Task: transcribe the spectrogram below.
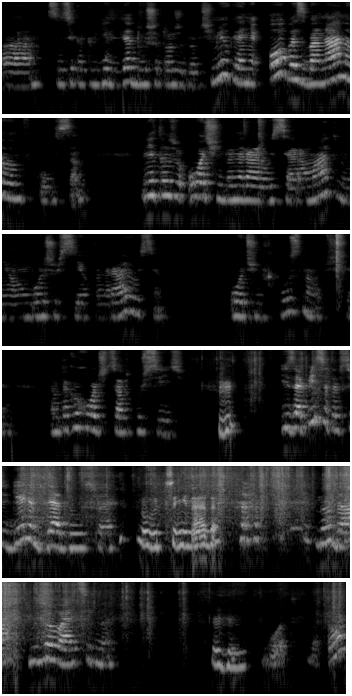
А, кстати, как и для душа тоже Dolce Milk, и они оба с банановым вкусом. Мне тоже очень понравился аромат, мне он больше всех понравился. Очень вкусно вообще. Там так и хочется откусить. И запить это все гелем для душа. Ну, лучше не надо. Ну да, желательно. Вот. Потом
